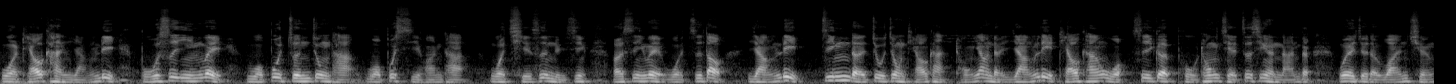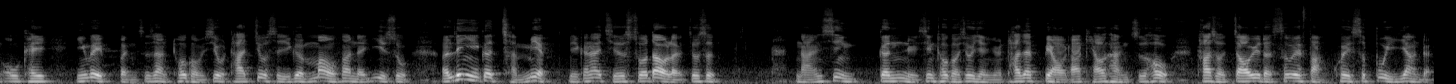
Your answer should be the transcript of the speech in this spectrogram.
我调侃杨笠，不是因为我不尊重他，我不喜欢他。我歧视女性，而是因为我知道杨笠经得住这种调侃。同样的，杨笠调侃我是一个普通且自信的男的，我也觉得完全 OK。因为本质上脱口秀它就是一个冒犯的艺术。而另一个层面，你刚才其实说到了，就是男性跟女性脱口秀演员他在表达调侃之后，他所遭遇的社会反馈是不一样的。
